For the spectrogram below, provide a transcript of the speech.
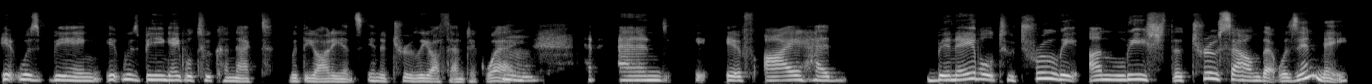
It was being it was being able to connect with the audience in a truly authentic way. Mm. And, and if I had been able to truly unleash the true sound that was in me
